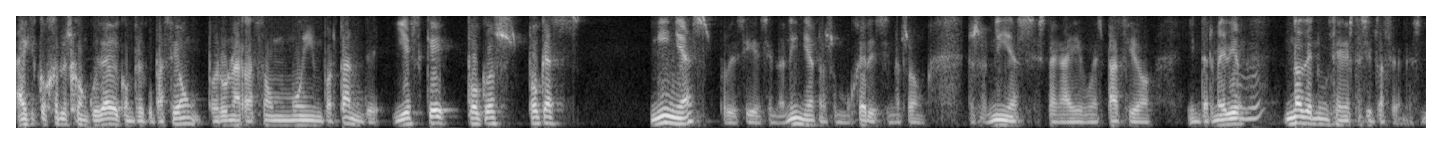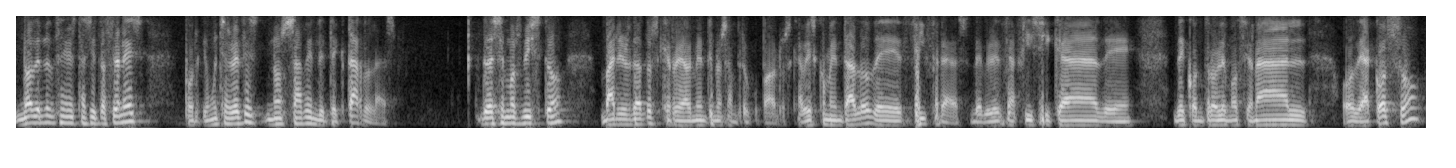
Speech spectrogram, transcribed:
hay que cogerlos con cuidado y con preocupación por una razón muy importante, y es que pocos, pocas niñas, porque siguen siendo niñas, no son mujeres, sino son, no son niñas, están ahí en un espacio intermedio, no denuncian estas situaciones. No denuncian estas situaciones porque muchas veces no saben detectarlas. Entonces hemos visto varios datos que realmente nos han preocupado. Los que habéis comentado de cifras de violencia física, de, de control emocional o de acoso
